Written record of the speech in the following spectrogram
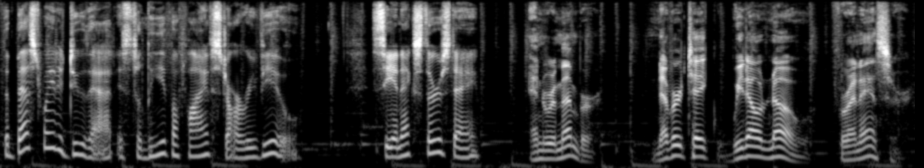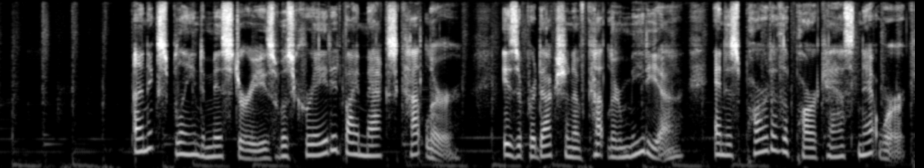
the best way to do that is to leave a five star review. See you next Thursday. And remember, never take we don't know for an answer. Unexplained Mysteries was created by Max Cutler, is a production of Cutler Media, and is part of the Parcast Network.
